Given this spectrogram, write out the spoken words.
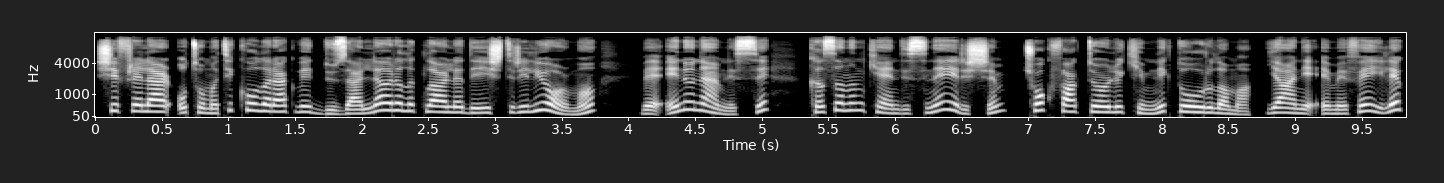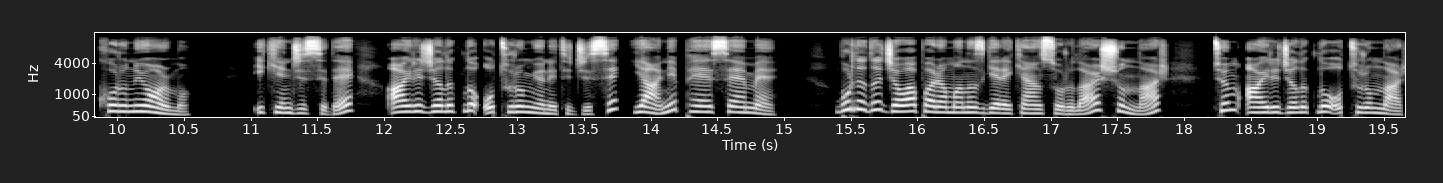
Şifreler otomatik olarak ve düzenli aralıklarla değiştiriliyor mu? Ve en önemlisi, kasanın kendisine erişim çok faktörlü kimlik doğrulama yani MFA ile korunuyor mu? İkincisi de ayrıcalıklı oturum yöneticisi yani PSM. Burada da cevap aramanız gereken sorular şunlar. Tüm ayrıcalıklı oturumlar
